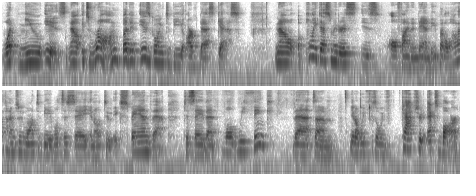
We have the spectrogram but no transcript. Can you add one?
what mu is. Now, it's wrong, but it is going to be our best guess. Now, a point estimator is, is all fine and dandy, but a lot of times we want to be able to say, you know, to expand that, to say that, well, we think that, um, you know, we've, so we've captured X bar,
